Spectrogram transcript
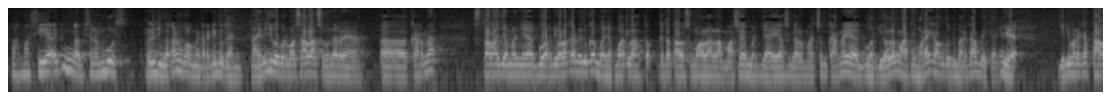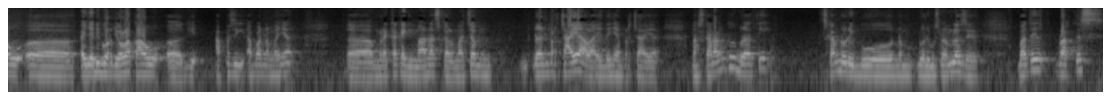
La Masia itu nggak bisa nembus. Lu juga kan komentar gitu kan. Nah ini juga bermasalah sebenarnya Eh, karena setelah zamannya Guardiola kan itu kan banyak banget lah kita tahu semua lah lama saya berjaya segala macam karena ya Guardiola ngelatih mereka waktu di Barca B kan. Iya. Jadi mereka tahu eh, eh jadi Guardiola tahu gi- apa sih apa namanya eh, mereka kayak gimana segala macam dan percaya lah intinya percaya. Nah sekarang tuh berarti sekarang 2006, 2019 ya. Berarti praktis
